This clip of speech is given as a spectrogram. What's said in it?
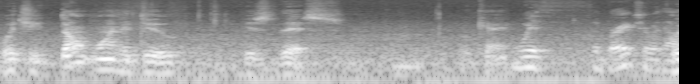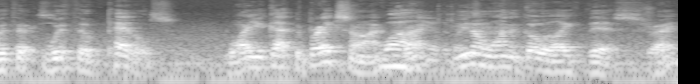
What you don't want to do is this, okay? With the brakes or without With the, brakes? with the pedals. While you got the brakes on, While you right? have the You don't want to go like this, right?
